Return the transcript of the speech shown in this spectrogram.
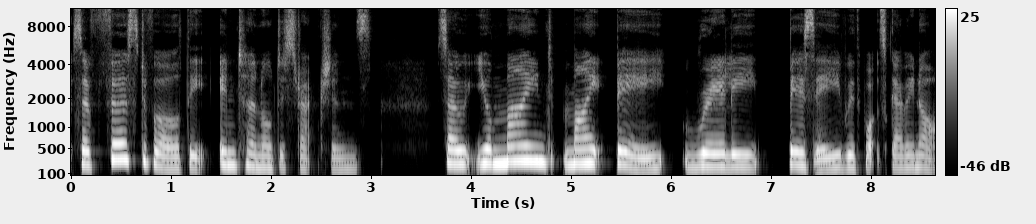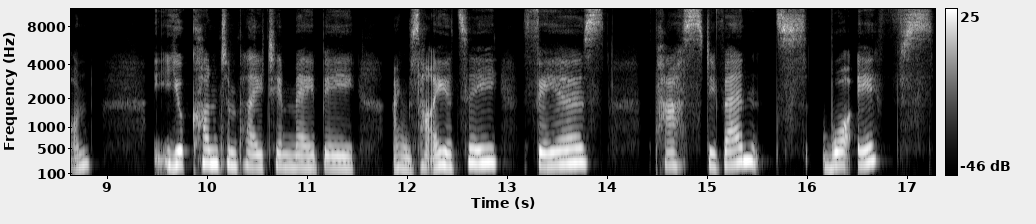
So, first of all, the internal distractions. So, your mind might be really busy with what's going on, you're contemplating maybe anxiety, fears, past events, what ifs,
